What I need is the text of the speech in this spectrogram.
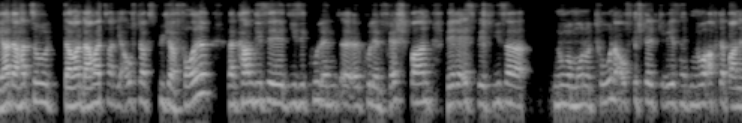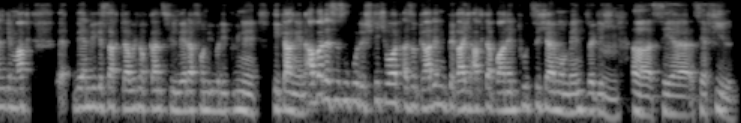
ja, da hat so, da waren damals waren die Auftragsbücher voll, dann kam diese, diese Cool and, äh, cool and Fresh Bahn, wäre SB Fließer nur monoton aufgestellt gewesen, hätten nur Achterbahnen gemacht, äh, wären, wie gesagt, glaube ich, noch ganz viel mehr davon über die Bühne gegangen. Aber das ist ein gutes Stichwort. Also gerade im Bereich Achterbahnen tut sich ja im Moment wirklich mhm. äh, sehr, sehr viel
